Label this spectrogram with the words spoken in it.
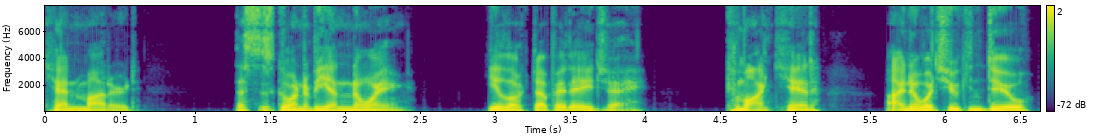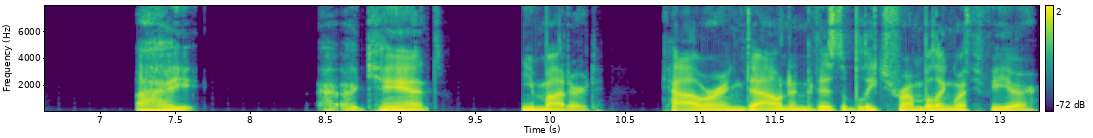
Ken muttered. This is going to be annoying. He looked up at AJ. Come on, kid. I know what you can do. I. I can't, he muttered, cowering down and visibly trembling with fear.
